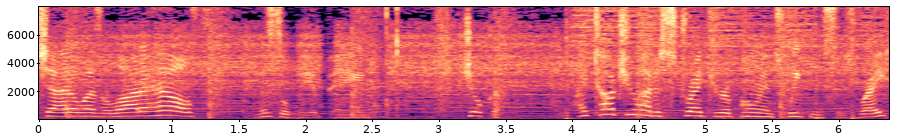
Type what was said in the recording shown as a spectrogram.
Shadow has a lot of health. This'll be a pain. Joker, I taught you how to strike your opponent's weaknesses, right?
